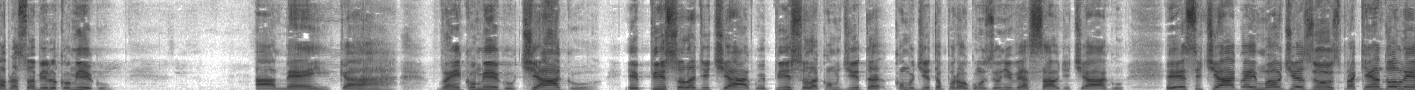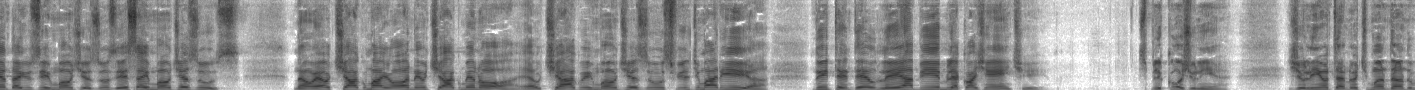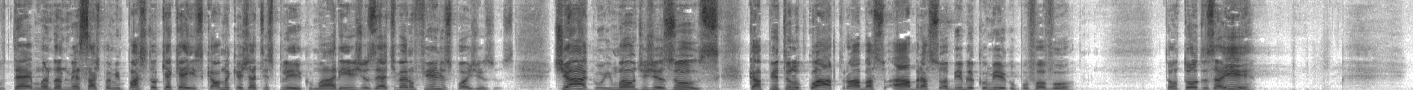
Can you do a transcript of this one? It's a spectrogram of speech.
Abra sua Bíblia comigo. Amém. Cá. Vem comigo, Tiago. Epístola de Tiago, epístola como dita, como dita por alguns, universal de Tiago. Esse Tiago é irmão de Jesus. Para quem andou lendo aí os irmãos de Jesus, esse é irmão de Jesus. Não é o Tiago maior nem o Tiago menor. É o Tiago, irmão de Jesus, filho de Maria. Não entendeu? Leia a Bíblia com a gente. Explicou, Julinha? Julinha ontem à noite mandando, mandando mensagem para mim, pastor, o que é, que é isso? Calma que eu já te explico. Maria e José tiveram filhos pós Jesus. Tiago, irmão de Jesus, capítulo 4, abra, abra a sua Bíblia comigo, por favor. Estão todos aí?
